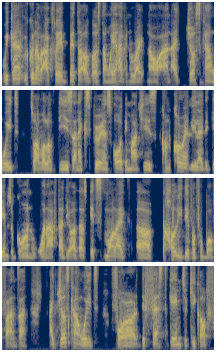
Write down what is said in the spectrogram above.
we can we couldn't have asked for a better August than we're having right now, and I just can't wait to have all of these and experience all the matches concurrently. Like the games will go on one after the others. It's more like uh, a holiday for football fans, and I just can't wait for the first game to kick off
